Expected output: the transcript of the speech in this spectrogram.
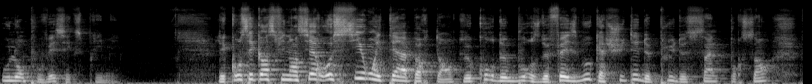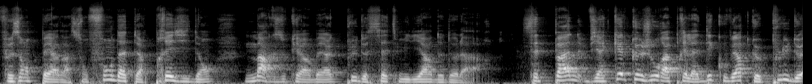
où l'on pouvait s'exprimer. Les conséquences financières aussi ont été importantes. Le cours de bourse de Facebook a chuté de plus de 5%, faisant perdre à son fondateur président, Mark Zuckerberg, plus de 7 milliards de dollars. Cette panne vient quelques jours après la découverte que plus de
